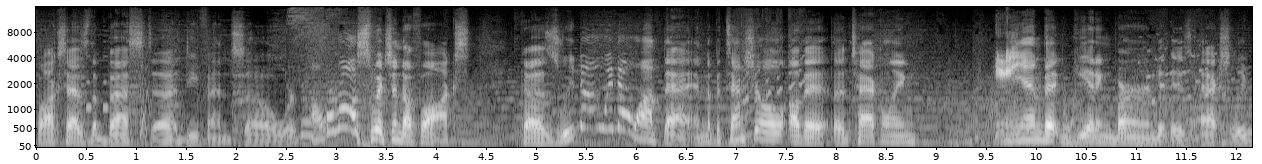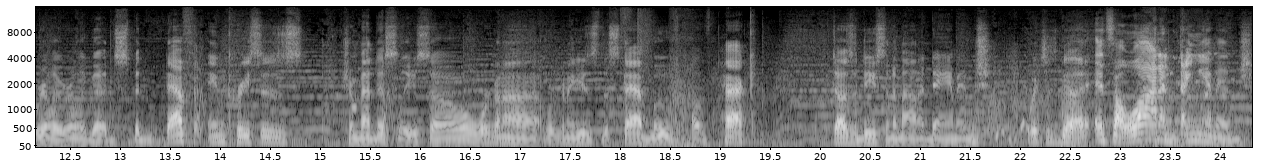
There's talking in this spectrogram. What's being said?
Fox has the best uh, defense, so we're gonna, we're gonna switch into Fox because we don't we don't want that. And the potential of it uh, tackling and getting burned is actually really really good. Def increases tremendously, so we're gonna we're gonna use the stab move of Peck. Does a decent amount of damage, which is good. It's a lot of damage.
